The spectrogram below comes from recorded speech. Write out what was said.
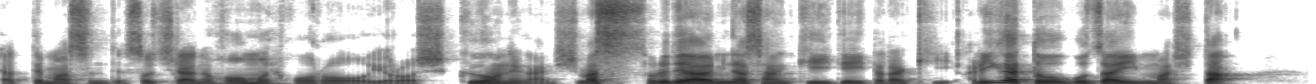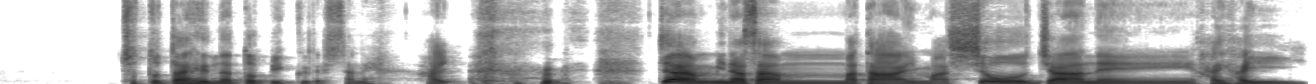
やってますんで、そちらの方もフォローよろしくお願いします。それでは皆さん聞いていただきありがとうございました。ちょっと大変なトピックでしたね。はい。じゃあ皆さんまた会いましょう。じゃあね。はいはい。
